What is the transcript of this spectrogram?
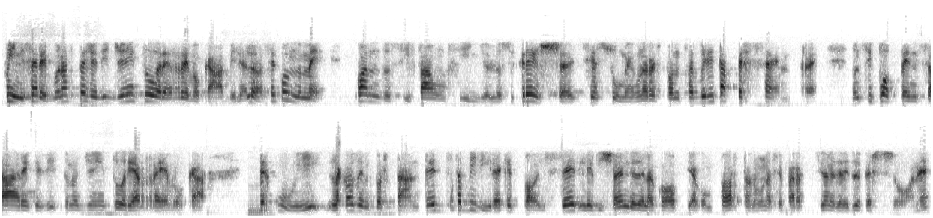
Quindi sarebbe una specie di genitore revocabile. Allora, secondo me, quando si fa un figlio e lo si cresce, si assume una responsabilità per sempre. Non si può pensare che esistono genitori a revoca. Per cui la cosa importante è stabilire che poi se le vicende della coppia comportano una separazione delle due persone,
